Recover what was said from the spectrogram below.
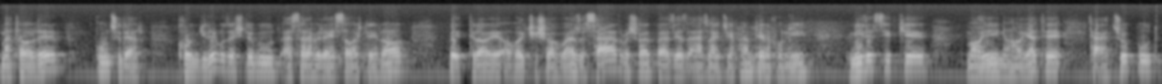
مطالب اون چه در کنگره گذشته بود از طرف رئیس ساواک تهران به اطلاع آقای کشاورز سر و شاید بعضی از اعضای جبهه هم تلفنی می‌رسید که مایه نهایت تعجب بود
